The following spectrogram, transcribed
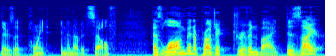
there's a point in and of itself, has long been a project driven by desire.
